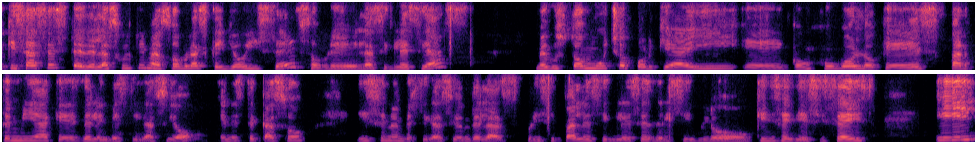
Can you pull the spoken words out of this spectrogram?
Quizás este de las últimas obras que yo hice sobre las iglesias, me gustó mucho porque ahí eh, conjugo lo que es parte mía, que es de la investigación. En este caso, hice una investigación de las principales iglesias del siglo XV y XVI y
